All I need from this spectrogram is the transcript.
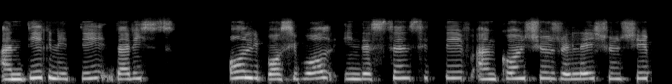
and dignity that is only possible in the sensitive and conscious relationship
